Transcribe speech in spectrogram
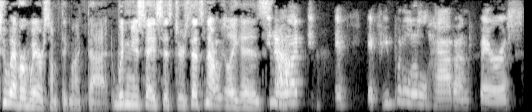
to ever wear something like that, wouldn't you say, sisters? That's not really his. You know what? If if you put a little hat on Ferris,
